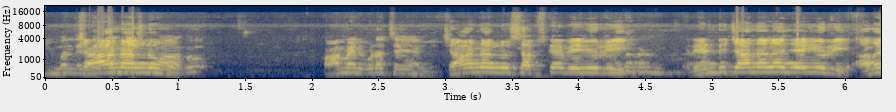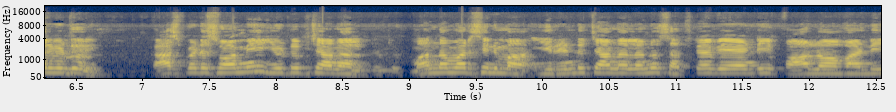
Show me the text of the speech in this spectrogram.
మిమ్మల్ని ను. కామెంట్ కూడా చేయండి. ఛానల్ను సబ్స్క్రైబ్ చేయుర్రి. రెండు ఛానల్ అని చేయుర్రి. అందరు పెట్టుర్రి Kasipet Swamy YouTube channel Mandamarri cinema. ఈ రెండు ఛానళ్ళను సబ్స్క్రైబ్ చేయండి ఫాలో అవ్వండి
